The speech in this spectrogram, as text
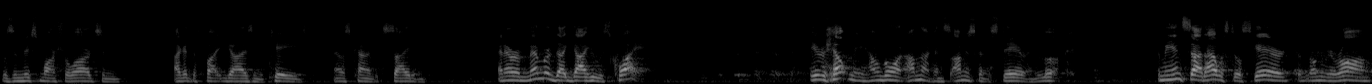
was in mixed martial arts, and I got to fight guys in a cage. That was kind of exciting. And I remembered that guy who was quiet. It would help me. I'm going, I'm not going to, I'm just going to stare and look. I mean, inside I was still scared, don't get me wrong.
